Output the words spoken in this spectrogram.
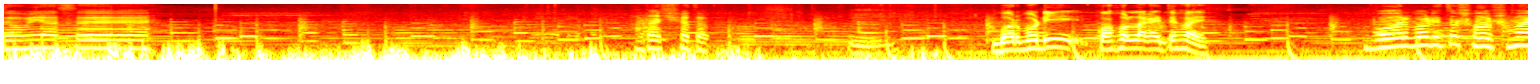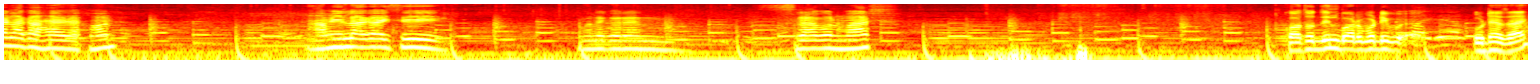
জমি আছে আঠাশ শতক। বরবডি কখন লাগাইতে হয়? বরবড়ি তো সব সময় লাগা হয় এখন। আমি লাগাইছি মনে করেন শ্রাবণ মাস। কতদিন বরবটি উঠে যায়?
